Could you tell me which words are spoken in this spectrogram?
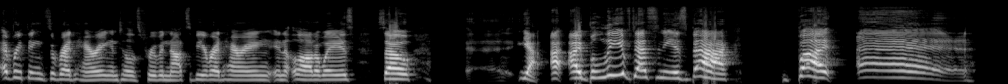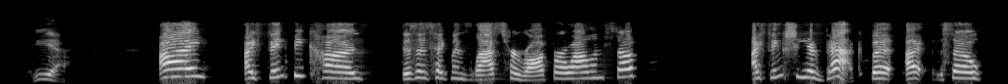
everything's a red herring until it's proven not to be a red herring in a lot of ways. So uh, yeah, I, I believe Destiny is back, but uh, yeah, I I think because this is Hickman's last hurrah for a while and stuff. I think she is back, but I so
